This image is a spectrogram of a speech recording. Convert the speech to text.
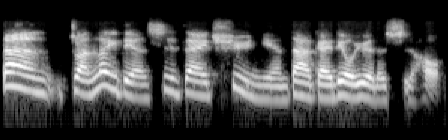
但转泪点是在去年大概六月的时候，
